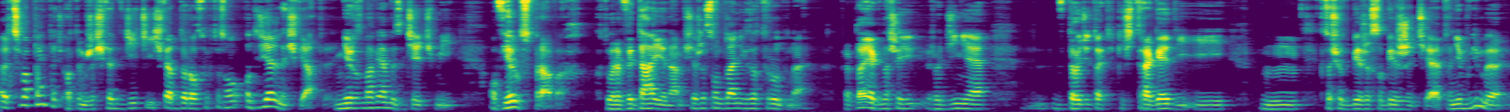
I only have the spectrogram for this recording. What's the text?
Ale trzeba pamiętać o tym, że świat dzieci i świat dorosłych to są oddzielne światy. Nie rozmawiamy z dziećmi o wielu sprawach, które wydaje nam się, że są dla nich za trudne. Prawda? Jak w naszej rodzinie dojdzie do jakiejś tragedii i mm, ktoś odbierze sobie życie, to nie mówimy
